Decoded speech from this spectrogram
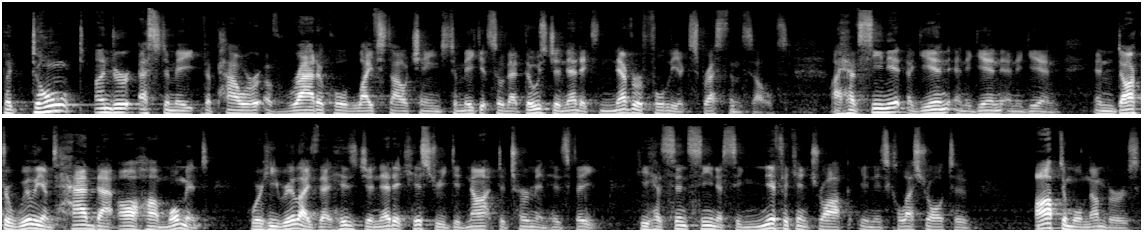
but don't underestimate the power of radical lifestyle change to make it so that those genetics never fully express themselves. I have seen it again and again and again. And Dr. Williams had that aha moment where he realized that his genetic history did not determine his fate. He has since seen a significant drop in his cholesterol to optimal numbers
